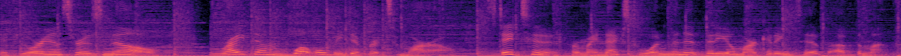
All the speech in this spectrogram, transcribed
If your answer is no, write down what will be different tomorrow. Stay tuned for my next one minute video marketing tip of the month.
